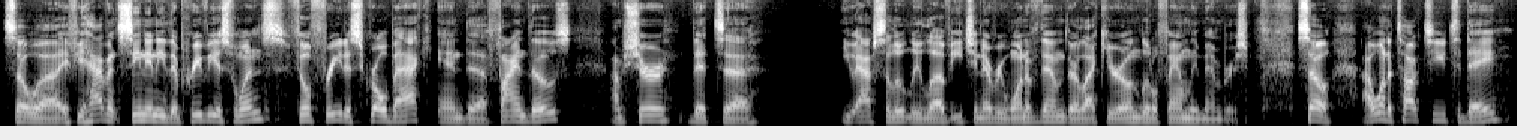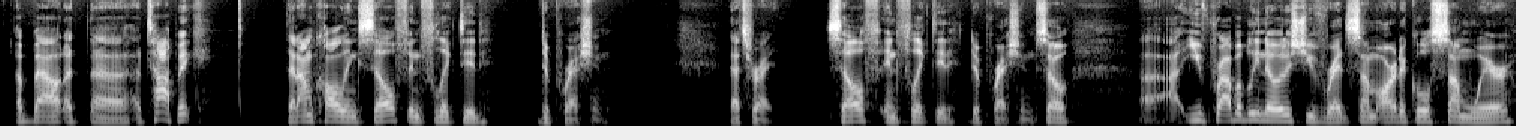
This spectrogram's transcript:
So, uh, if you haven't seen any of the previous ones, feel free to scroll back and uh, find those. I'm sure that uh, you absolutely love each and every one of them. They're like your own little family members. So, I want to talk to you today about a, uh, a topic that I'm calling self inflicted depression. That's right, self inflicted depression. So, uh, you've probably noticed, you've read some article somewhere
